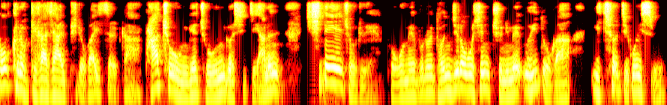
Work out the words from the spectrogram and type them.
꼭 그렇게까지 할 필요가 있을까? 다 좋은 게 좋은 것이지 하는 시대의 조류에 복음의 불을 던지러 오신 주님의 의도가 잊혀지고 있습니다.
